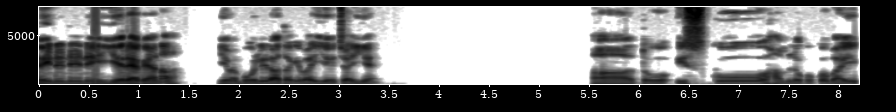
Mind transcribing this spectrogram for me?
नहीं नहीं नहीं नहीं, ये रह गया ना। ये मैं बोल ही रहा था कि भाई ये चाहिए। हाँ तो इसको हम लोगों को भाई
